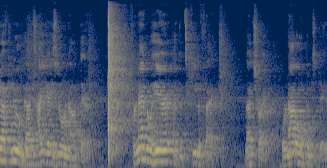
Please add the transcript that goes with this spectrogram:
afternoon, guys. How you guys doing out there? Fernando here at the Tequila Factory. That's right. We're not open today.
